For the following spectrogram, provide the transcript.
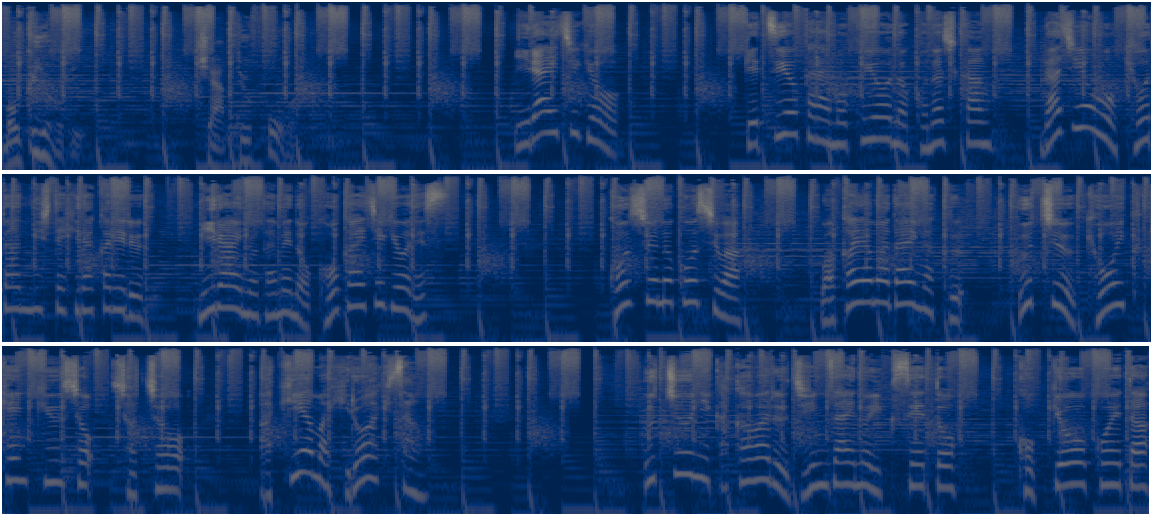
木曜日チャプター未来事業。月曜から木曜のこの時間ラジオを教壇にして開かれる未来のための公開事業です。今週の講師は和歌山大学宇宙教育研究所所長秋山博明さん宇宙に関わる人材の育成と国境を越えた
